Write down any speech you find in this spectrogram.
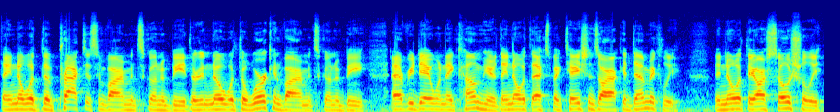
They know what the practice environment's going to be. They know what the work environment's going to be. Every day when they come here, they know what the expectations are academically. They know what they are socially.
